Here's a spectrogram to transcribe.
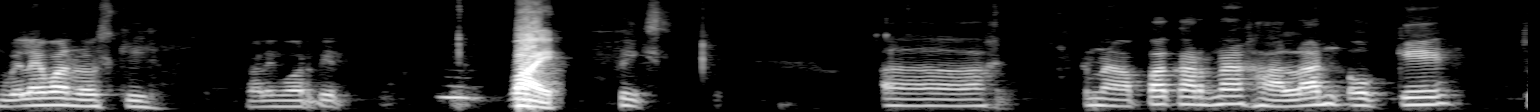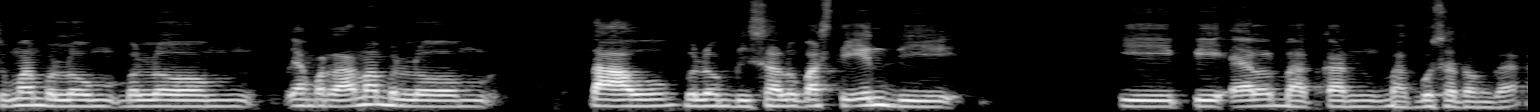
Lewandowski. Paling worth it. why Fix. Eh kenapa? Karena Halan oke, cuman belum belum yang pertama belum tahu, belum bisa lu pastiin di IPL bahkan bagus atau enggak.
